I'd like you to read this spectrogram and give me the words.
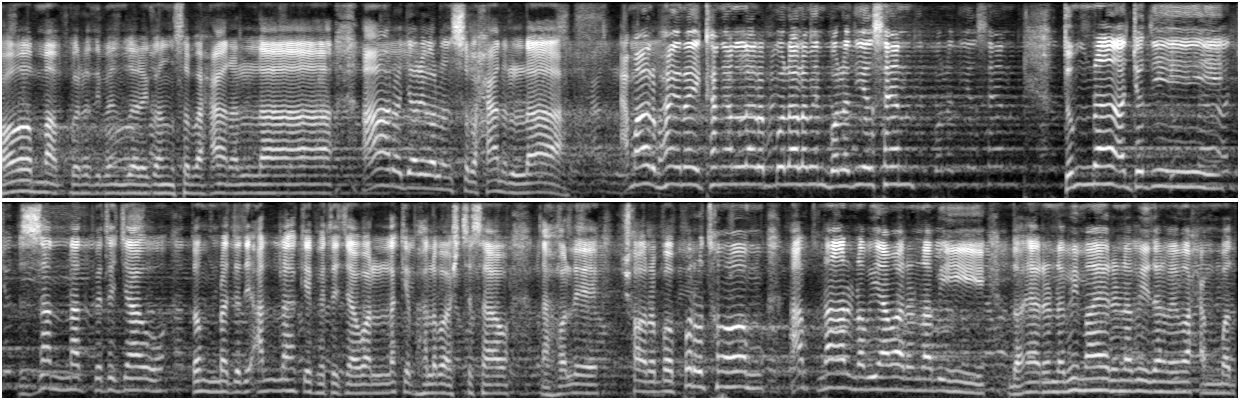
সব মাফ করে দিবেন। জরে গন সুবহানাল্লাহ। আর জরে বলুন, সুবহানাল্লাহ। আমার ভাইরা এখানে আল্লাহ রব্বুল আলমিন বলে দিয়েছেন, তোমরা যদি জান্নাত পেতে যাও, তোমরা যদি আল্লাহকে পেতে চাও আল্লাহকে ভালোবাসতে চাও, তাহলে সর্বপ্রথম আপনার নবী, আমার নবী, দয়ার নবী, মায়ের নবী, জানবে মোহাম্মদ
